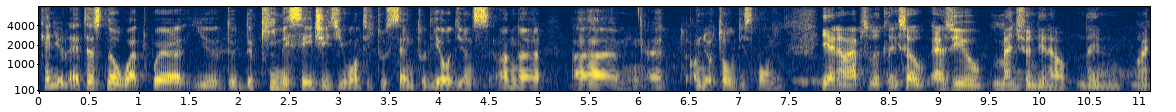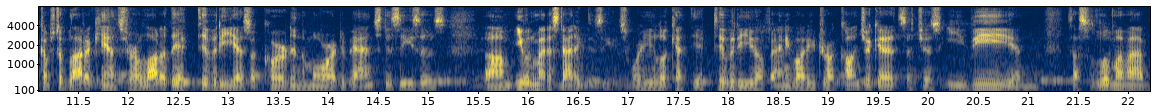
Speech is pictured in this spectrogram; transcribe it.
Can you let us know what were you, the, the, key messages you wanted to send to the audience on uh, um, uh, on your talk this morning. Yeah, no, absolutely. So as you mentioned, you know, when it comes to bladder cancer, a lot of the activity has occurred in the more advanced diseases, um, even metastatic disease, where you look at the activity of antibody drug conjugates such as EV and sacituzumab,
